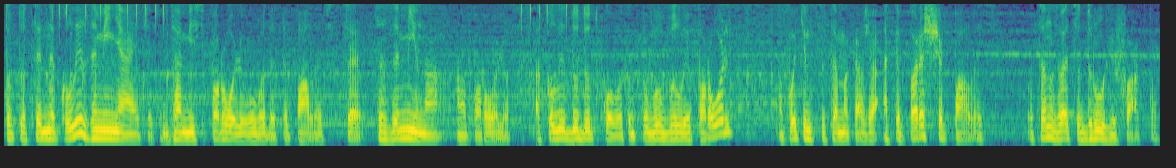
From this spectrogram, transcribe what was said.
Тобто, це не коли заміняється там, замість паролю ви вводите палець, це, це заміна паролю. А коли додатково, тобто ви ввели пароль, а потім система каже, а тепер ще палець. Оце називається другий фактор.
